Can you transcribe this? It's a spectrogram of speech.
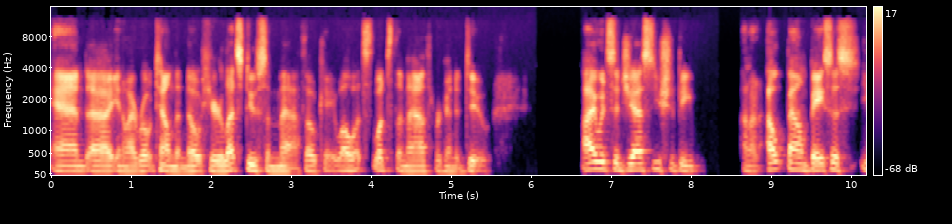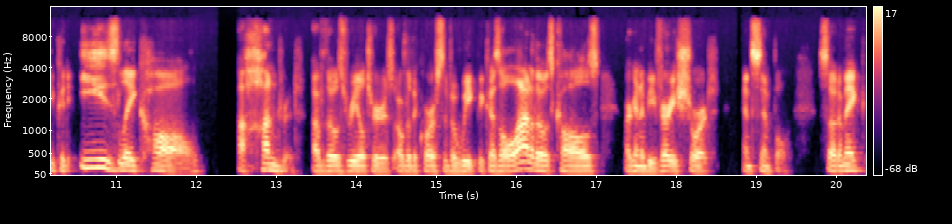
And uh, you know, I wrote down the note here. Let's do some math. Okay, well, what's what's the math we're going to do? I would suggest you should be on an outbound basis. You could easily call a hundred of those realtors over the course of a week because a lot of those calls are going to be very short and simple. So to make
